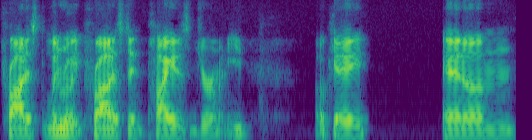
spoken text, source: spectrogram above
Protestant, literally Protestant pietist Germany. Okay. And um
